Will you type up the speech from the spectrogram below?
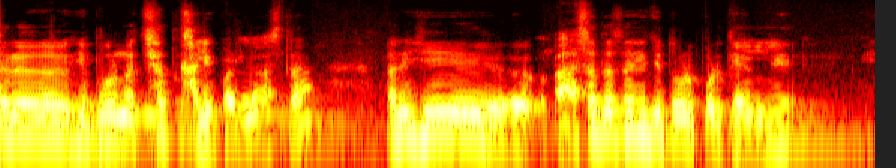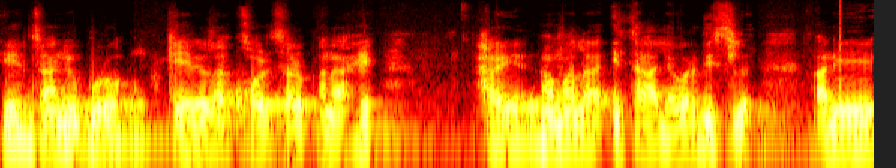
तर हे पूर्ण छत खाली पडलं असतं. आणि हे असं तसं ही जी तोडफोड केलेली हे जाणीवपूर्वक केलेला खोडसाळपणा आहे. हाय आम्हाला इथं आल्यावर दिसलं. आणि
